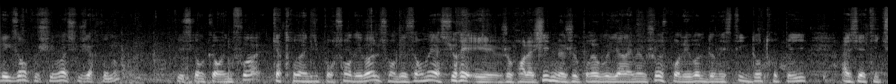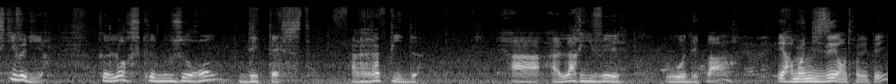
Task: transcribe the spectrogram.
L'exemple chinois suggère que non, puisqu'encore une fois, 90% des vols sont désormais assurés. Et je prends la Chine, mais je pourrais vous dire la même chose pour les vols domestiques d'autres pays asiatiques. Ce qui veut dire que lorsque nous aurons des tests rapides à, à l'arrivée ou au départ, Et harmonisé entre les pays.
